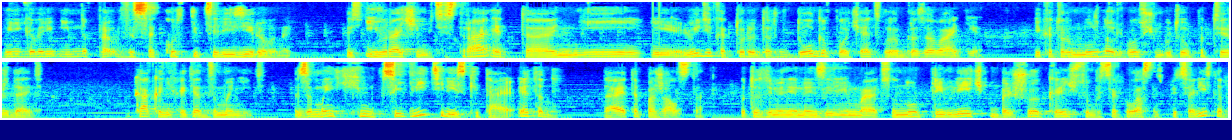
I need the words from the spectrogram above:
мы не говорим именно про высокоспециализированных. То есть и врач, и медсестра – это не люди, которые должны долго получать свое образование, и которым нужно в любом случае будет его подтверждать. Как они хотят заманить? Заманить им целителей из Китая – это да, это пожалуйста. Вот этим они, наверное, занимаются. Но привлечь большое количество высококлассных специалистов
